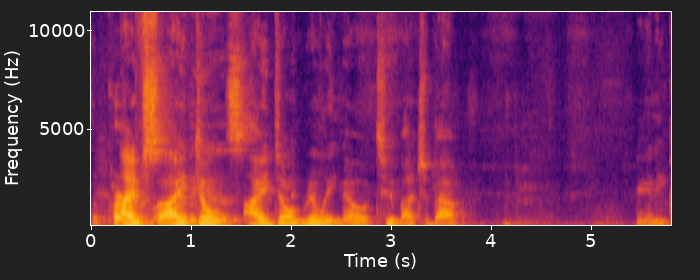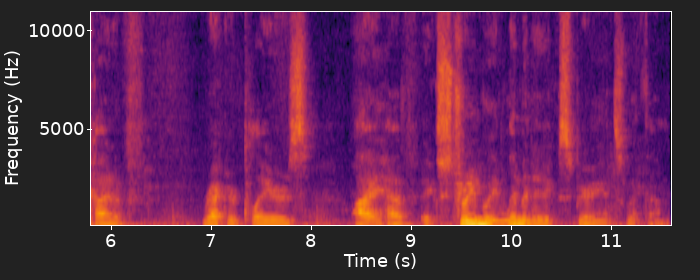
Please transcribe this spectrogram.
the purpose of I don't is- I don't really know too much about any kind of record players. I have extremely limited experience with them,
